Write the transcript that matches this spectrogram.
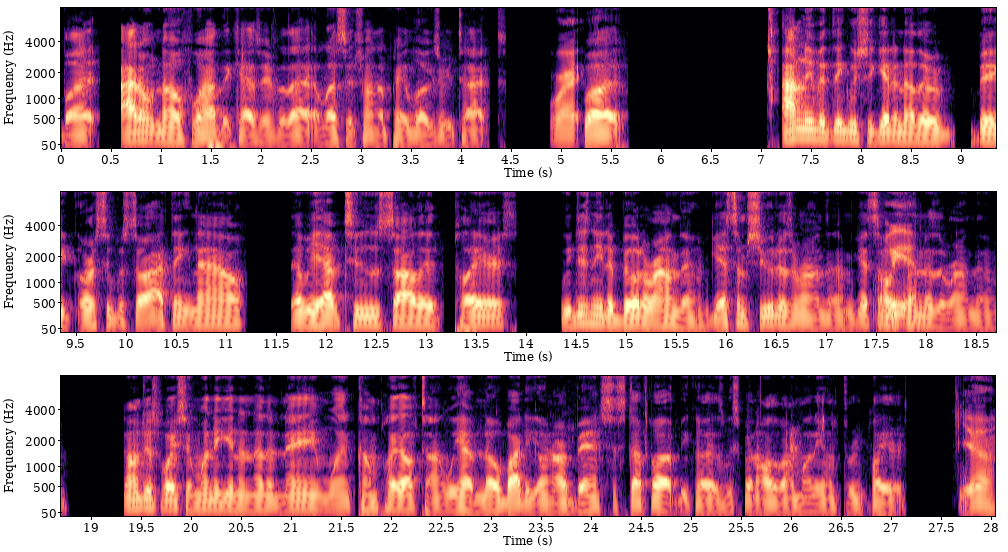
But I don't know if we'll have the cash for that unless they're trying to pay luxury tax. Right. But I don't even think we should get another big or superstar. I think now that we have two solid players, we just need to build around them. Get some shooters around them. Get some Oh, yeah. defenders around them. Don't just waste your money getting another name when come playoff time we have nobody on our bench to step up because we spent all of our money on three players. Yeah.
